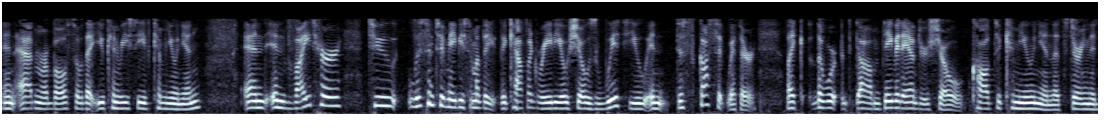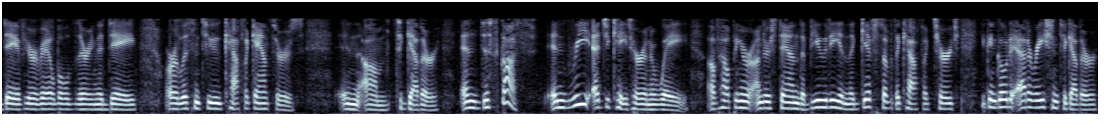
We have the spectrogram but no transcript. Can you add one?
and admirable so that you can receive communion. And invite her to listen to maybe some of the, the Catholic radio shows with you and discuss it with her. Like the um, David Anders show called to communion that's during the day if you're available during the day, or listen to Catholic Answers in um, together and discuss and re-educate her in a way of helping her understand the beauty and the gifts of the Catholic Church. You can go to adoration together,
